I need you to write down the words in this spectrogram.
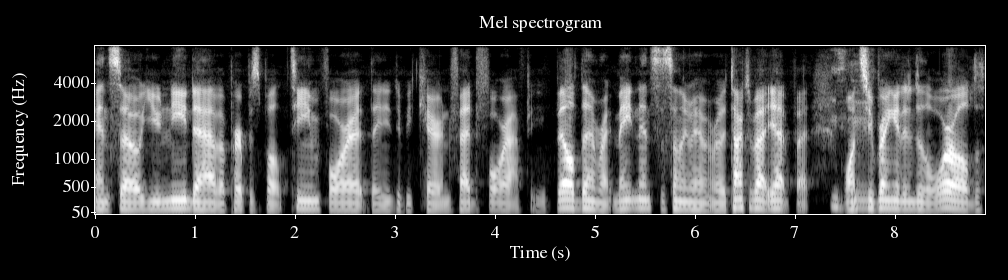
And so you need to have a purpose built team for it. They need to be care and fed for after you build them, right? Maintenance is something we haven't really talked about yet, but mm-hmm. once you bring it into the world,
